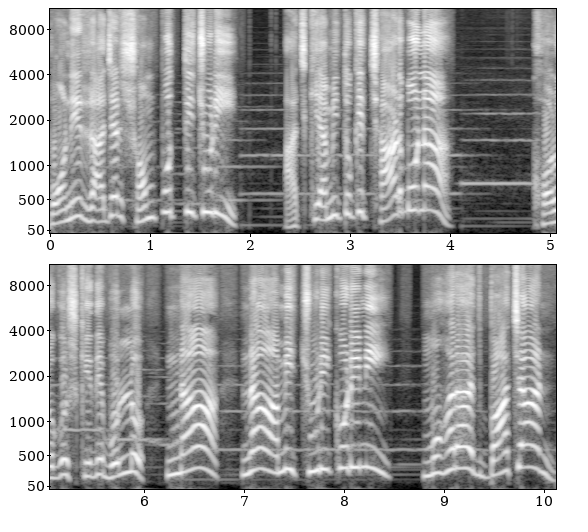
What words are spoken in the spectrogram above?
বনের রাজার সম্পত্তি চুরি, আজকে আমি তোকে ছাড়বো না। খরগোশ কেঁদে বলল, না না, আমি চুরি করিনি। মহারাজ, বাঁচান।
